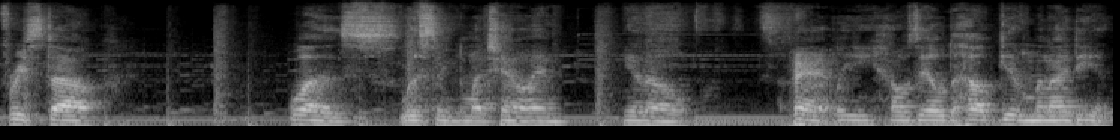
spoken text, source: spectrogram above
Freestyle was listening to my channel and, you know, apparently I was able to help give him an idea.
